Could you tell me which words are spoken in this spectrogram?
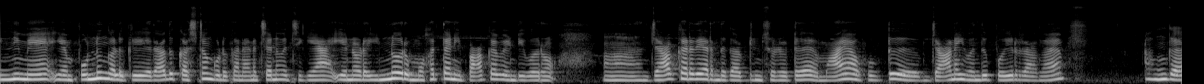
இனிமே என் பொண்ணுங்களுக்கு ஏதாவது கஷ்டம் கொடுக்க நினச்சேன்னு வச்சுக்கேன் என்னோட இன்னொரு முகத்தை நீ பார்க்க வேண்டி வரும். ஜாக்கிரதையாக இருந்துக்க அப்படின்னு சொல்லிட்டு மாயா கூப்பிட்டு ஜானகி வந்து போயிடுறாங்க. அங்கே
